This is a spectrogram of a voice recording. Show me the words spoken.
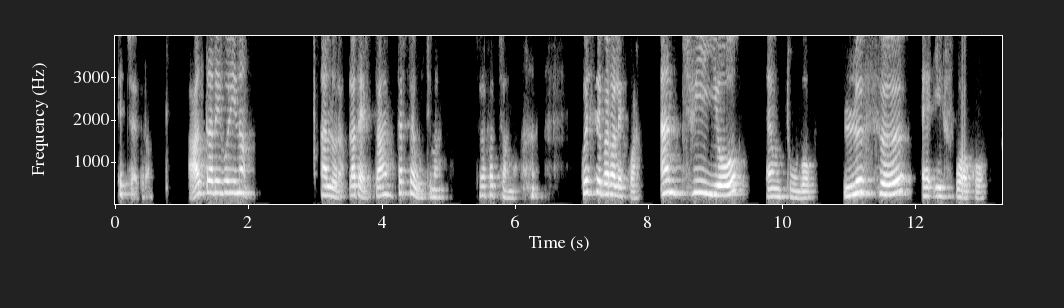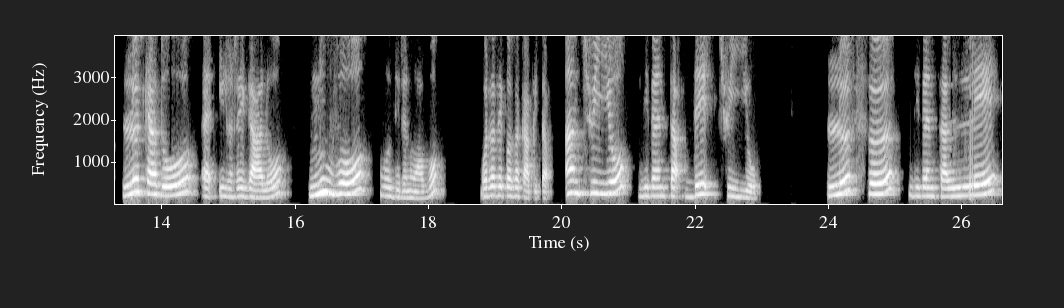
eccetera. Altra regolina. Allora, la terza, eh? terza e ultima, ce la facciamo. Queste parole qua. Un tuyau è un tubo, le feu è il fuoco, le cadeau è il regalo, nouveau vuol dire nuovo. Guardate cosa capita. Un tuyau diventa des tuyaux. Le feu diventa les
